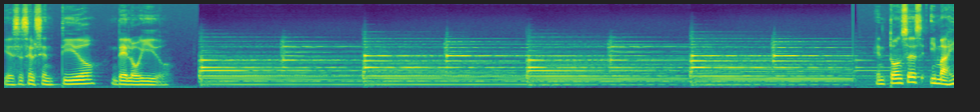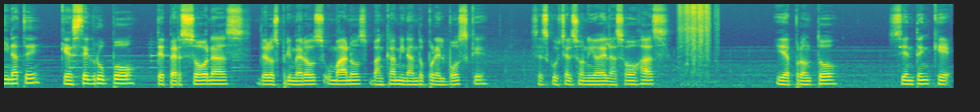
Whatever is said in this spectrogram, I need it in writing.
Y ese es el sentido del oído. Entonces imagínate que este grupo de personas, de los primeros humanos, van caminando por el bosque, se escucha el sonido de las hojas y de pronto sienten que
